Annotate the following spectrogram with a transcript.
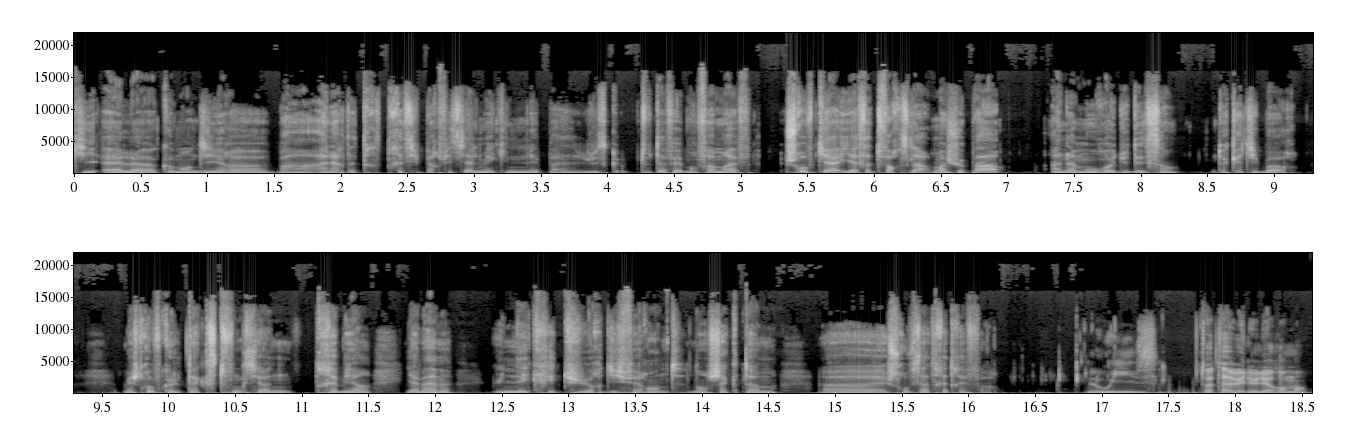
qui elle, euh, comment dire, euh, ben, a l'air d'être très superficielle mais qui ne l'est pas jusque tout à fait. Bon, enfin bref, je trouve qu'il y a- cette force là. Moi, je suis pas un amoureux du dessin de Cathy Bor, mais je trouve que le texte fonctionne très bien. Il y a même une écriture différente dans chaque tome. Euh, je trouve ça très très fort. Louise, toi, t'avais lu les romans?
